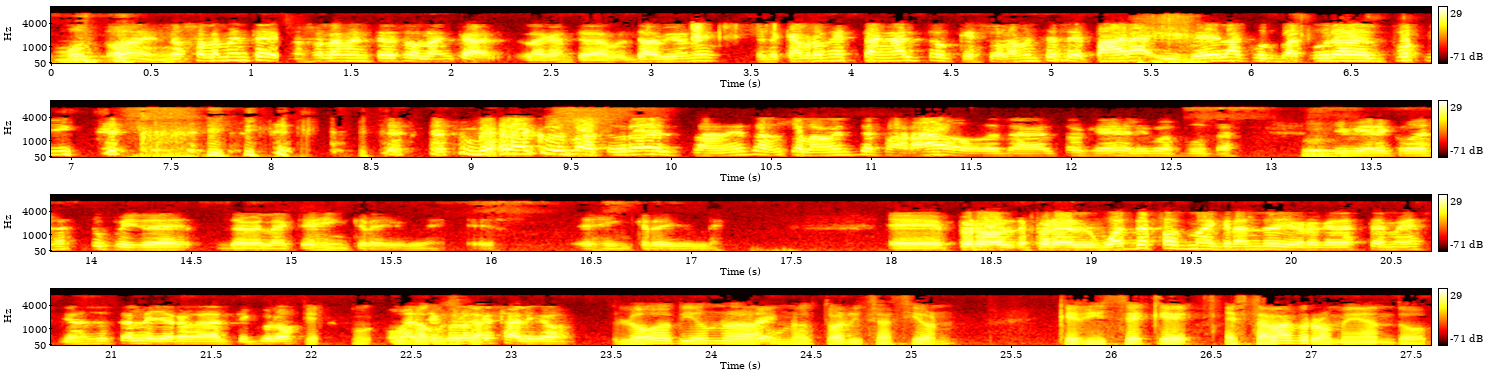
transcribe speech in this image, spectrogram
montones. No solamente, no solamente eso, Blanca, la cantidad de aviones, ese cabrón es tan alto que solamente se para y ve la curvatura del poli- ve la curvatura del planeta solamente parado de tan alto que es el hijo de puta. Y viene con esa estupidez, de verdad que es increíble, es, es increíble. Eh, pero, pero el what the fuck más grande yo creo que de este mes, yo no sé si ustedes leyeron el artículo, un- un artículo cosita. que salió, Luego había una, Sí. una actualización que dice que estaba bromeando.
